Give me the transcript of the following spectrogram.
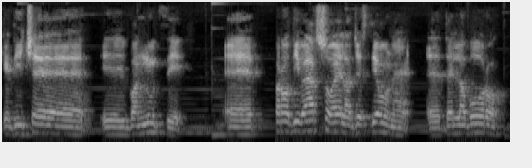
che dice eh, Vannuzzi, eh, però diverso è la gestione eh, del lavoro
